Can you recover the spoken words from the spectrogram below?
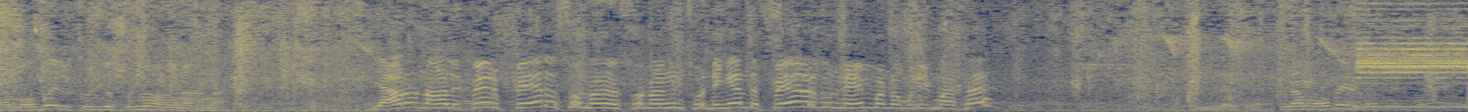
நான் மொபைல் கொஞ்சம் பின்னாங்க நான் யாரோ நாலு பேர் பேரை சொன்னாங்க சொன்னாங்கன்னு சொன்னீங்க. அந்த பேர் எதுவும் நேம் பண்ண முடியுமா சார்? இல்லை சார் நான் மொபைல் மொபைல்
